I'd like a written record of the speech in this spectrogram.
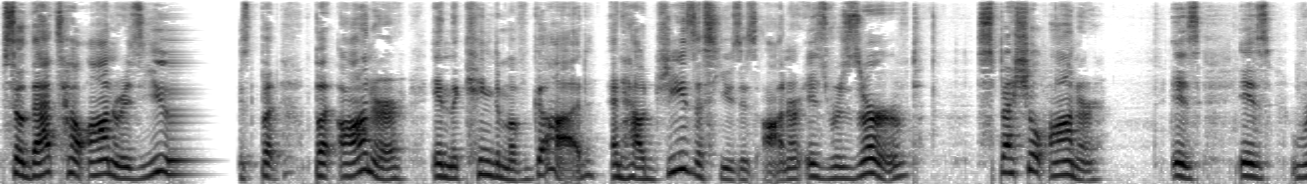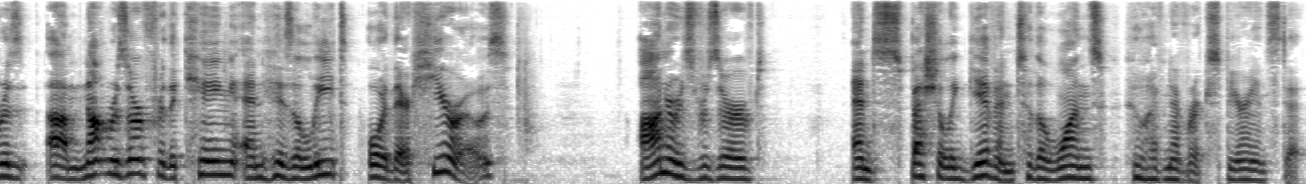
so that's how honor is used but but honor in the kingdom of God and how Jesus uses honor is reserved. Special honor is is res, um, not reserved for the king and his elite or their heroes. Honor is reserved and specially given to the ones who have never experienced it.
